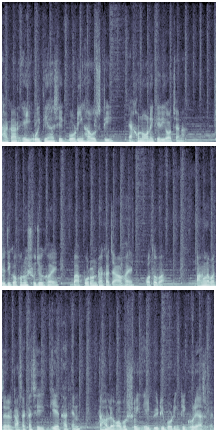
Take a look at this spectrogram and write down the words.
ঢাকার এই ঐতিহাসিক বোর্ডিং হাউসটি এখনও অনেকেরই অচেনা। যদি কখনো সুযোগ হয় বা পুরন ঢাকা যাওয়া হয় অথবা বাংলা বাজারের কাছাকাছি গিয়ে থাকেন, তাহলে অবশ্যই এই বিউটি বোর্ডিংটি ঘুরে আসবেন।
